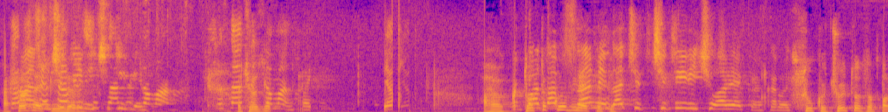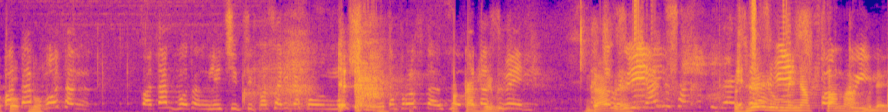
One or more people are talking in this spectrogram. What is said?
А что за пидор? четыре. 16 команд. 16 чё за- команд. по- А кто Потап такой, с блядь, нами, это? значит, четыре человека, короче. Сука, что это за потоп, Потап, ну? вот он, Потап, вот он летит. Ты посмотри, какой он мощный. Это просто, Покажи, это зверь. Да, это блядь? зверь. Зверь Это у зверь меня с в штанах, блядь.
